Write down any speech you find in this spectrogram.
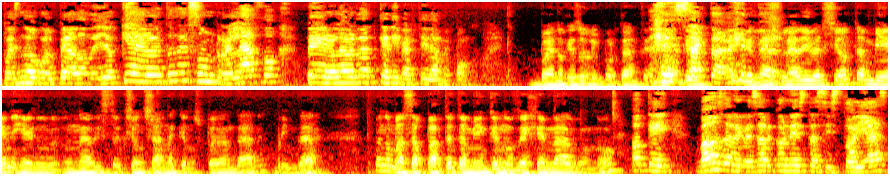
pues no golpea donde yo quiero, entonces es un relajo, pero la verdad que divertida me pongo. Bueno, que eso es lo importante. ¿no? Exactamente. la, diversión también y una distracción sana que nos puedan dar, brindar. Bueno, más aparte también que nos dejen algo, ¿no? Ok, vamos a regresar con estas historias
